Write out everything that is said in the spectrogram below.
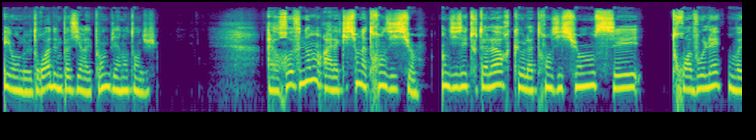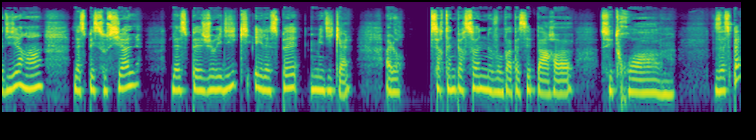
Et ont le droit de ne pas y répondre, bien entendu. Alors revenons à la question de la transition. On disait tout à l'heure que la transition, c'est trois volets, on va dire, hein. l'aspect social, l'aspect juridique et l'aspect médical. Alors, certaines personnes ne vont pas passer par euh, ces trois euh, aspects,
